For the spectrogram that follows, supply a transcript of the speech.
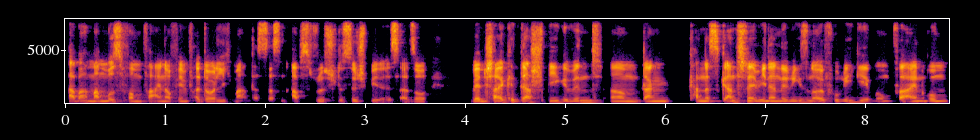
Aber man muss vom Verein auf jeden Fall deutlich machen, dass das ein absolutes Schlüsselspiel ist. Also wenn Schalke das Spiel gewinnt, ähm, dann kann es ganz schnell wieder eine riesen Euphorie geben um den Verein rum.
